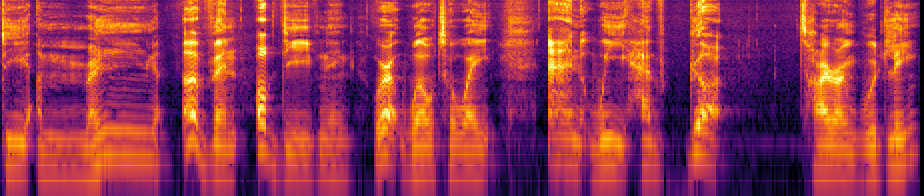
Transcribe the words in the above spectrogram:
the main event of the evening. We're at welterweight, and we have got Tyrone Woodley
